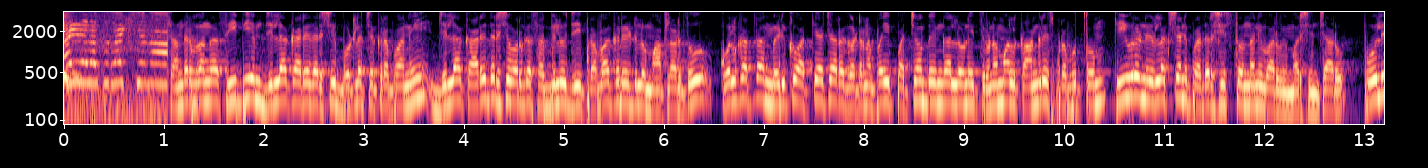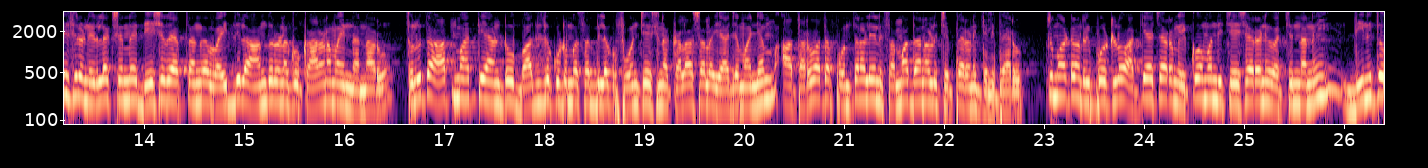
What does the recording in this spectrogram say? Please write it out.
మహిళలకు రక్షణ. సందర్భంగా సిపిఎం జిల్లా కార్యదర్శి బొట్ల చక్రపాణి జిల్లా కార్యదర్శి వర్గ సభ్యులు జి. ప్రభాకర్ రెడ్డిలు మాట్లాడుతూ కోల్కతా మెడికో అత్యాచార ఘటనపై పశ్చిమ బెంగాల్లోని తృణమూల్ కాంగ్రెస్ ప్రభుత్వం తీవ్ర నిర్లక్ష్యాన్ని ప్రదర్శిస్తోందని వారు విమర్శించారు. పోలీసుల నిర్లక్ష్యమే దేశవ్యాప్తంగా వైద్యుల ఆందోళనకు కారణమైందన్నారు. తొలుత ఆత్మహత్య అంటూ బాధిత కుటుంబ సభ్యులకు ఫోన్ చేసిన కళాశాల యాజమాన్యం ఆ తర్వాత పొంతనలేని సమాధానాలు చెప్పారని తెలిపారు. పోస్టుమార్టం రిపోర్టులో అత్యాచారం ఎక్కువ మంది చేశారని వచ్చిందని దీనితో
